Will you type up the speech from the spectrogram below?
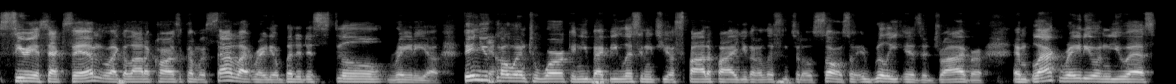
Sirius XM, like a lot of cars that come with satellite radio, but it is still radio. Then you Yeah. go into work and you might be listening to your Spotify, you're going to listen to those songs. So it really is a driver. And black radio in the US,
